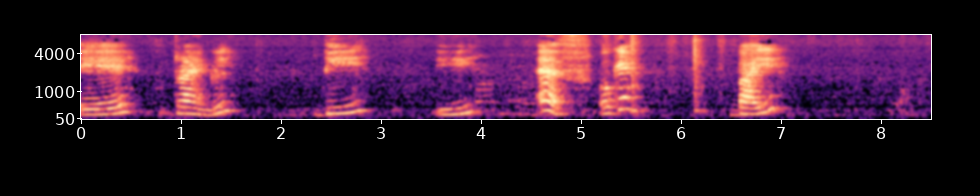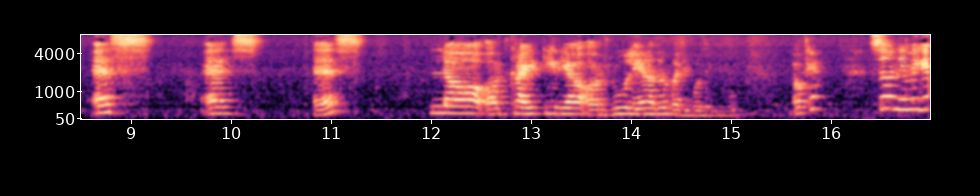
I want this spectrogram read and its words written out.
A triangle DEF okay by S S ಎಸ್ ಲಾ ಆರ್ ಕ್ರೈಟೀರಿಯಾ ಆರ್ ರೂಲ್ ಏನಾದರೂ ಬರಿಬೋದು ನೀವು. ಓಕೆ ಸೊ ನಿಮಗೆ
